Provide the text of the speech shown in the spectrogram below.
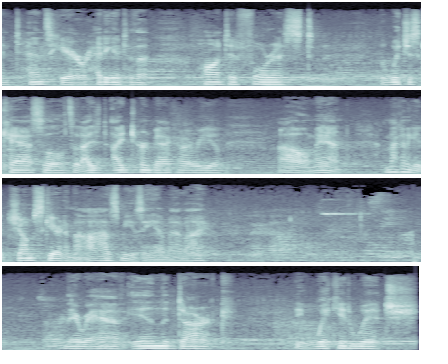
intense here. We're heading into the haunted forest, the witch's castle. So I I'd turn back if I were you. Oh man, I'm not gonna get jump scared in the Oz Museum, am I? There we have in the dark the Wicked Witch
